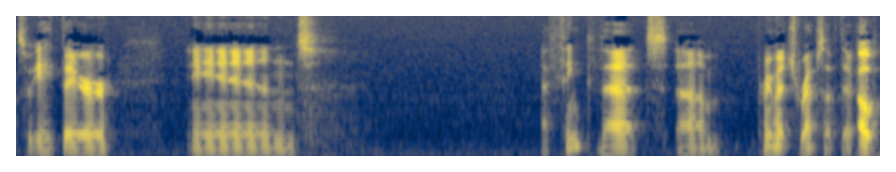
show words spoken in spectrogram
so we ate there, and I think that um, pretty much wraps up there. Oh,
